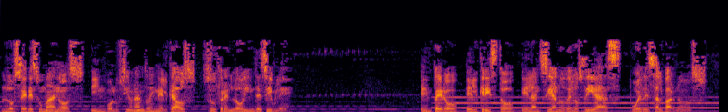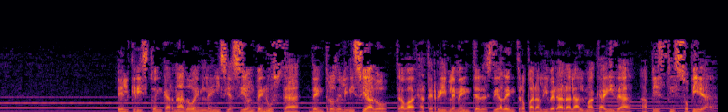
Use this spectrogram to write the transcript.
Los seres humanos, involucionando en el caos, sufren lo indecible. Empero, el Cristo, el anciano de los días, puede salvarnos. El Cristo encarnado en la iniciación venusta, dentro del iniciado, trabaja terriblemente desde adentro para liberar al alma caída, a Pistis Sopía.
